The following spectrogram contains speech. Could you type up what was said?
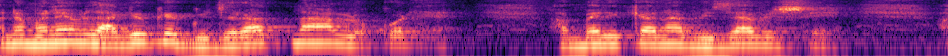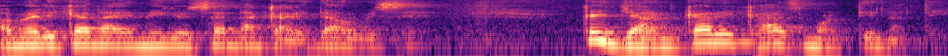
અને મને એમ લાગ્યું કે ગુજરાતના લોકોને અમેરિકાના વિઝા વિશે અમેરિકાના ઇમિગ્રેશનના કાયદાઓ વિશે કંઈ જાણકારી ખાસ મળતી નથી.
